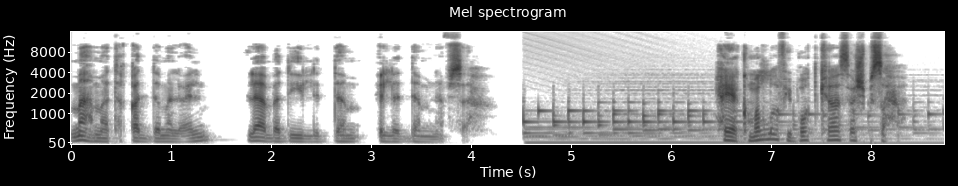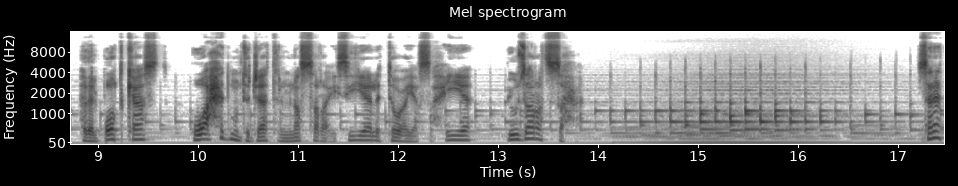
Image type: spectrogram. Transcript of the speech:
مهما تقدم العلم لا بديل للدم إلا الدم نفسه. حياكم الله في بودكاست عش بصحة هذا البودكاست هو أحد منتجات المنصة الرئيسية للتوعية الصحية بوزارة الصحة. سنة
